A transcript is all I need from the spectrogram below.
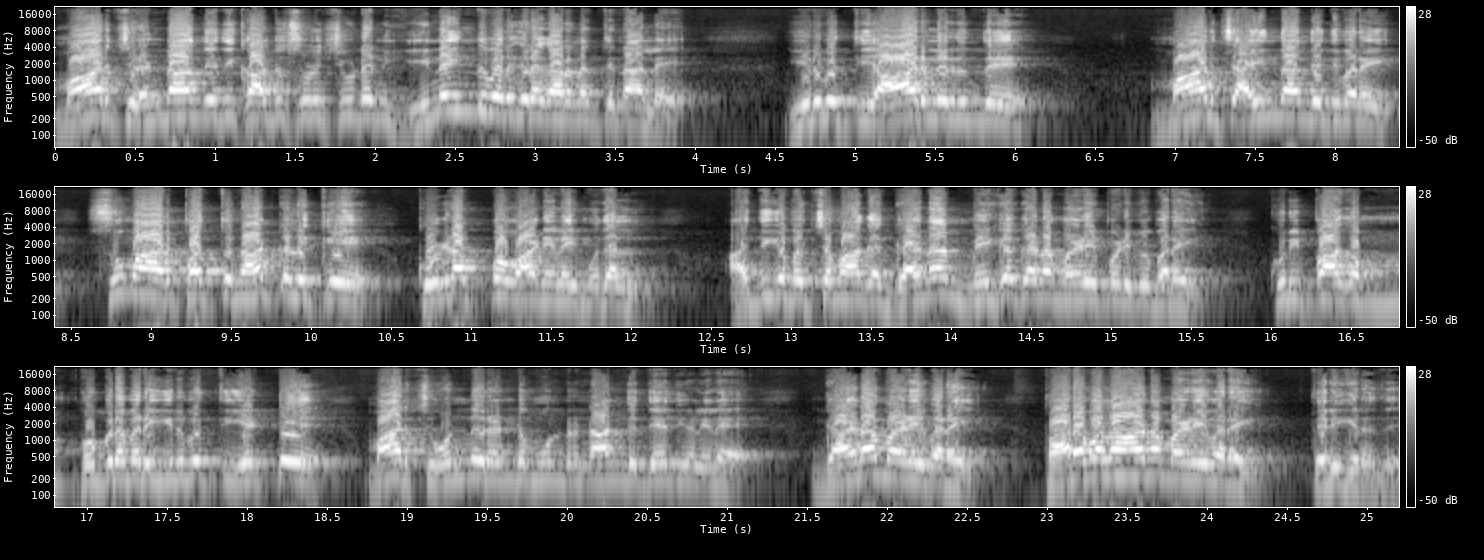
மார்ச் ரெண்டாம் தேதி காற்று சுழற்சியுடன் இணைந்து வருகிற காரணத்தினாலே இருபத்தி ஆறிலிருந்து மார்ச் ஐந்தாம் தேதி வரை சுமார் பத்து நாட்களுக்கு குழப்ப வானிலை முதல் அதிகபட்சமாக கன மிக கன மழை பொழிவு வரை குறிப்பாக பிப்ரவரி இருபத்தி எட்டு மார்ச் ஒன்று ரெண்டு மூன்று நான்கு தேதிகளிலே கனமழை வரை பரவலான மழை வரை தெரிகிறது.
